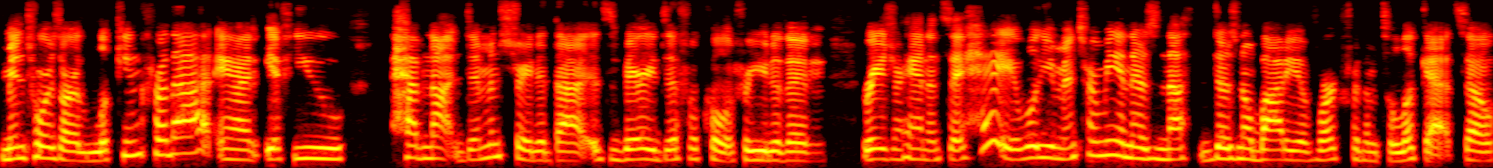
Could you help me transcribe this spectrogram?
mentors are looking for that. And if you have not demonstrated that, it's very difficult for you to then raise your hand and say, "Hey, will you mentor me?" And there's not there's no body of work for them to look at. So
